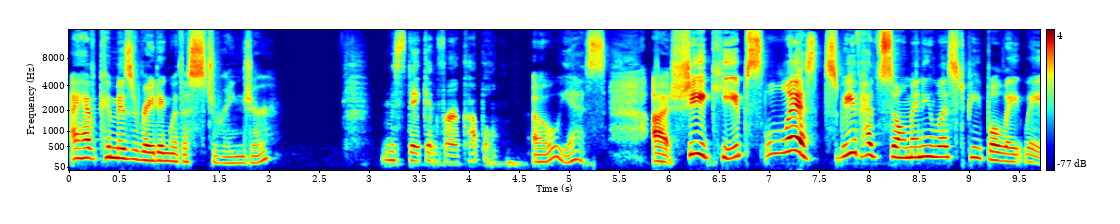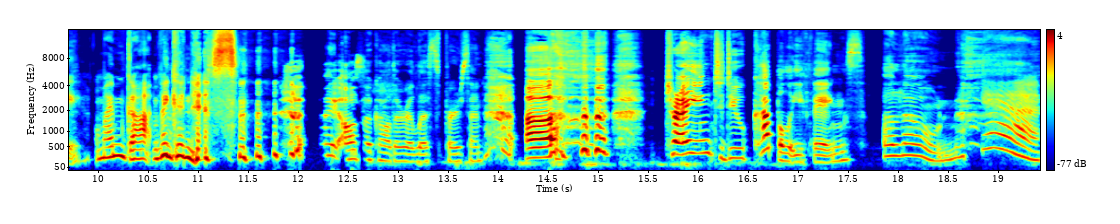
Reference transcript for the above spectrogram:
I have commiserating with a stranger. Mistaken for a couple. Oh, yes. Uh, she keeps lists. We've had so many list people lately. Oh my god, my goodness. I also called her a list person. Uh, trying to do coupley things alone. yeah.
